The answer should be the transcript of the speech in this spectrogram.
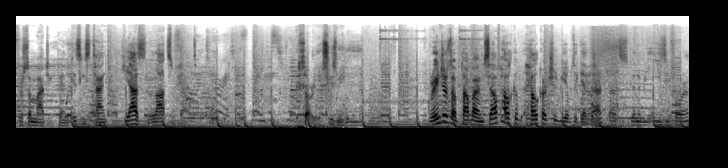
for some magic pen because he's tanky. He has lots of health. Sorry, excuse me. Granger's up top by himself. Helcurt should be able to get that. That's going to be easy for him.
